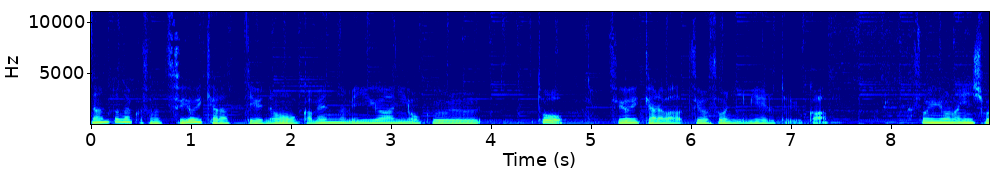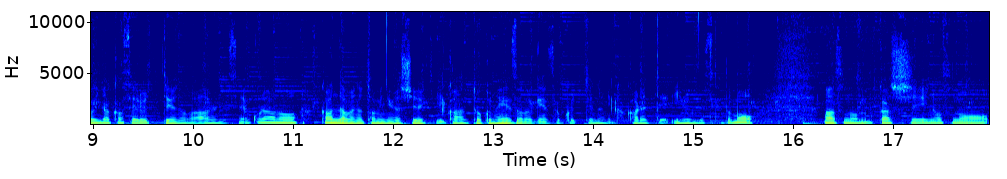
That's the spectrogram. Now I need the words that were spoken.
なんとなくその強いキャラっていうのを画面の右側に置くと強いキャラは強そうに見えるというかそういうような印象を抱かせるっていうのがあるんですね。これはあの、ガンダムの富野義行監督の映像の原則っていうのに書かれているんですけども、まあその昔のその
